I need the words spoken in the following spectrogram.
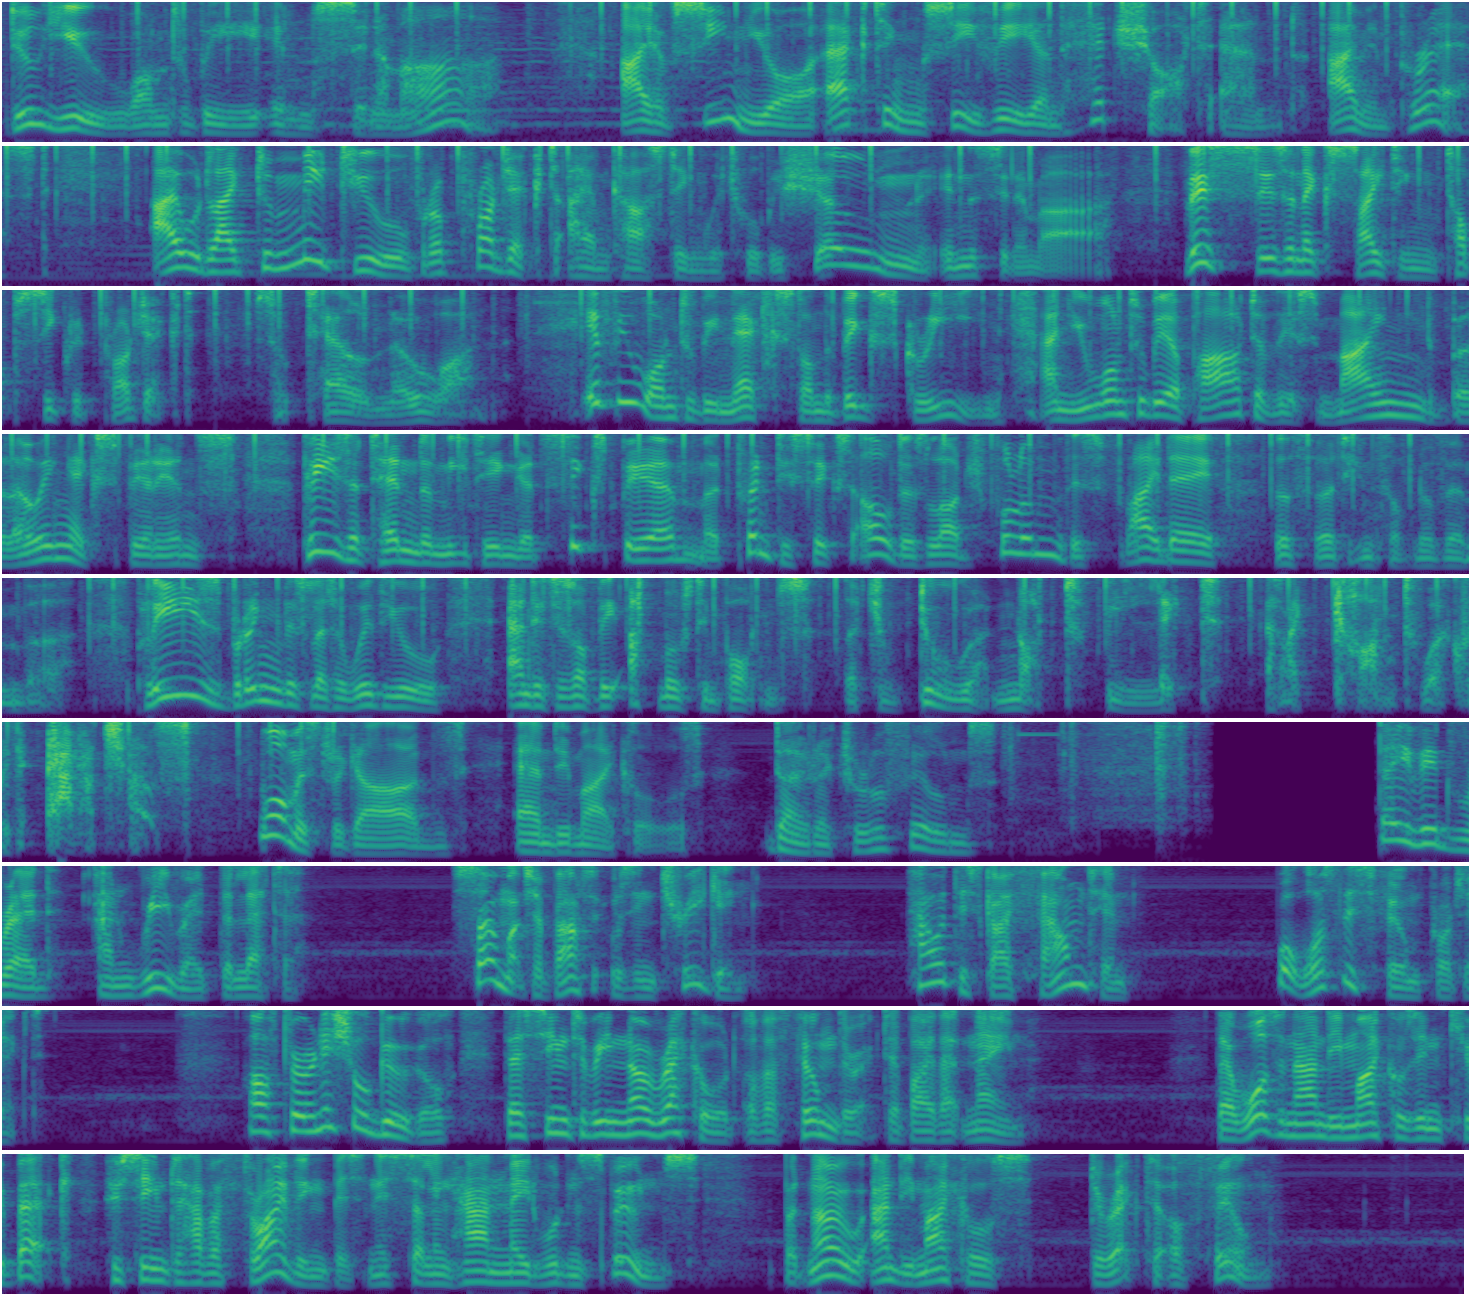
Do you want to be in cinema? I have seen your acting CV and headshot, and I'm impressed. I would like to meet you for a project I am casting, which will be shown in the cinema. This is an exciting top secret project, so tell no one. If you want to be next on the big screen and you want to be a part of this mind blowing experience, please attend a meeting at 6 pm at 26 Alders Lodge, Fulham, this Friday, the 13th of November. Please bring this letter with you, and it is of the utmost importance that you do not be late, as I can't work with amateurs. Warmest regards, Andy Michaels, Director of Films. David read and reread the letter. So much about it was intriguing. How had this guy found him? What was this film project? After initial Google, there seemed to be no record of a film director by that name. There was an Andy Michaels in Quebec who seemed to have a thriving business selling handmade wooden spoons, but no Andy Michaels, director of film.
